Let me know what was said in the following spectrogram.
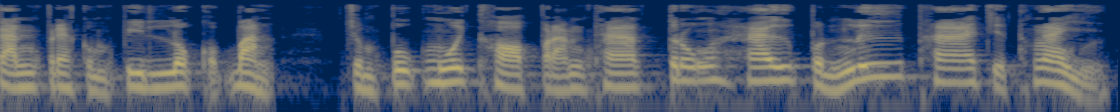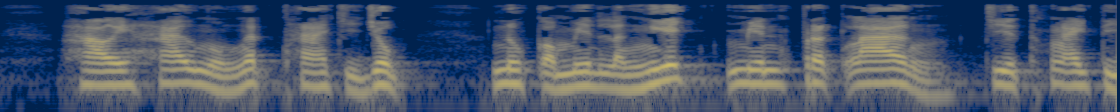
កាន់ព្រះគម្ពីរលោកុបាត ចំពុក1ខ5ថាទ្រង់ហៅពន្លឺថាជាថ្ងៃ ហើយហៅងងឹតថាជាយប់នោះក៏មានល្ងាចមានព្រឹកឡើង ជាថ្ងៃទី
